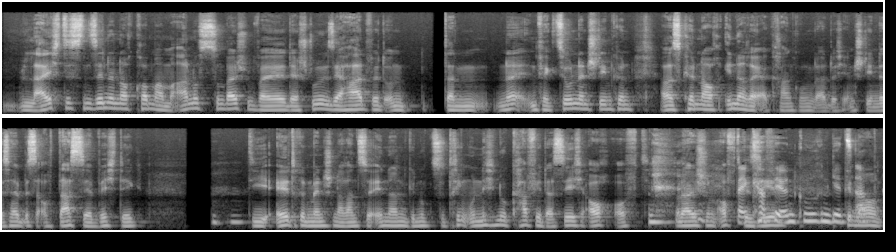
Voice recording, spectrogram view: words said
leichtesten Sinne noch kommen, am Anus zum Beispiel, weil der Stuhl sehr hart wird und dann ne, Infektionen entstehen können. Aber es können auch innere Erkrankungen dadurch entstehen. Deshalb ist auch das sehr wichtig, mhm. die älteren Menschen daran zu erinnern, genug zu trinken und nicht nur Kaffee. Das sehe ich auch oft oder habe ich schon oft Bei gesehen. Kaffee und Kuchen geht's genau, ab.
